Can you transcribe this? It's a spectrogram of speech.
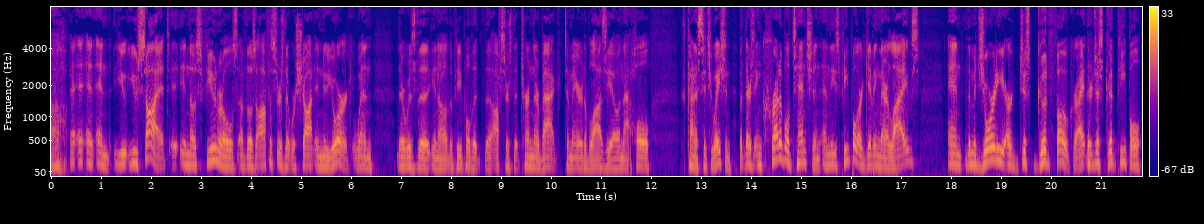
Ah, oh, and, and and you you saw it in those funerals of those officers that were shot in New York when there was the you know the people that the officers that turned their back to Mayor De Blasio and that whole kind of situation. But there's incredible tension, and these people are giving their lives, and the majority are just good folk, right? They're just good people,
